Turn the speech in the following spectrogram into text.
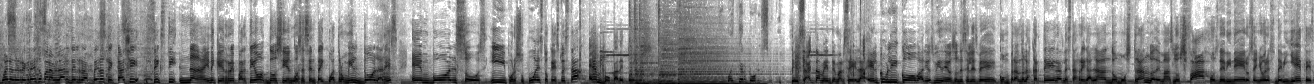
Bueno, de regreso para hablar del rapero Tekashi 69 que repartió 264 mil dólares en bolsos. Y por supuesto que esto está en boca de todos. Cualquier bolso. Exactamente, Marcela. Él publicó varios videos donde se les ve comprando las carteras, la está regalando, mostrando además los fajos de dinero, señores, de billetes.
